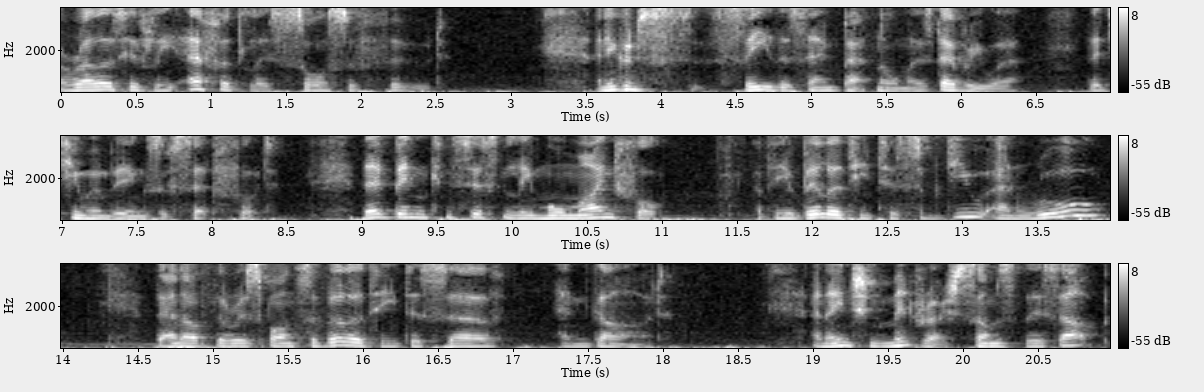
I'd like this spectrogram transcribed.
a relatively effortless source of food. And you can s- see the same pattern almost everywhere that human beings have set foot. They've been consistently more mindful of the ability to subdue and rule than of the responsibility to serve and guard. An ancient midrash sums this up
